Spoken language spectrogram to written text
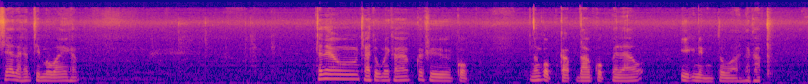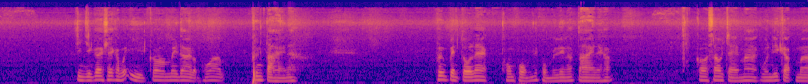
แช่แต่ครับทิมเอาไว้ครับชาแนลชาถูกไหมครับ ก็คือกบน้องกบกับดาวกบไปแล้วอีกหนึ่งตัวนะครับ จริงๆก็ใช้คำว่าอีกก็ไม่ได้หรอกเพราะว่าเพิ่งตายนะ เพิ่งเป็นตัวแรกของผมที่ผมเลี้ยงแล้วตายนะครับ ก็เศร้าใจมากวันนี้กลับมา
